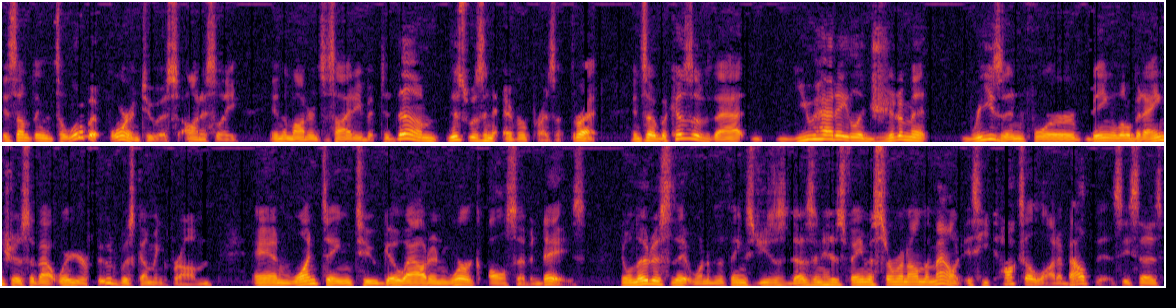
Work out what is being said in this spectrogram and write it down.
is something that's a little bit foreign to us, honestly, in the modern society. But to them, this was an ever present threat. And so, because of that, you had a legitimate reason for being a little bit anxious about where your food was coming from and wanting to go out and work all seven days. You'll notice that one of the things Jesus does in his famous Sermon on the Mount is he talks a lot about this. He says,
